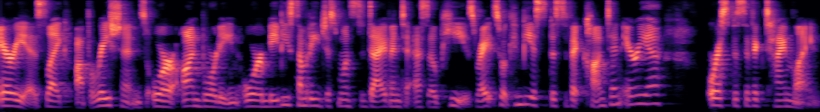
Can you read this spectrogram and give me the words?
areas like operations or onboarding, or maybe somebody just wants to dive into SOPs, right? So, it can be a specific content area or a specific timeline.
